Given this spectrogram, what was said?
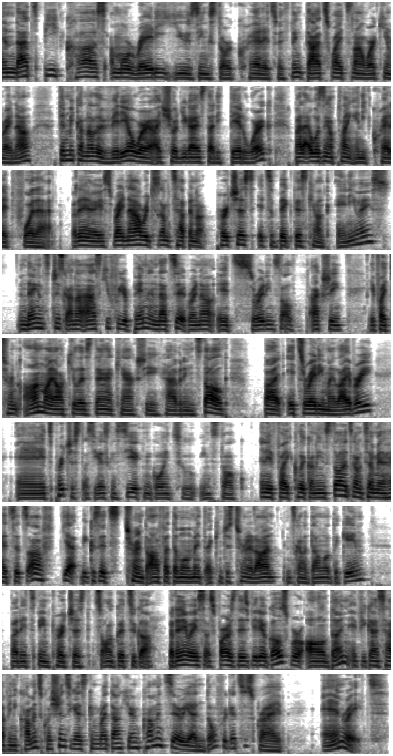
and that's because I'm already using store credit. So I think that's why it's not working right now. I did make another video where I showed you guys that it did work, but I wasn't applying any credit for that. But anyways, right now we're just gonna tap in purchase. It's a big discount anyways. And then it's just gonna ask you for your pin and that's it. Right now it's already installed. Actually, if I turn on my Oculus, then I can actually have it installed, but it's already in my library and it's purchased. As you guys can see, I can go into install and if I click on install, it's going to tell me the headset's off. Yeah, because it's turned off at the moment. I can just turn it on and it's going to download the game. But it's been purchased. It's all good to go. But anyways, as far as this video goes, we're all done. If you guys have any comments, questions, you guys can write down here in comments area. And don't forget to subscribe and rate.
